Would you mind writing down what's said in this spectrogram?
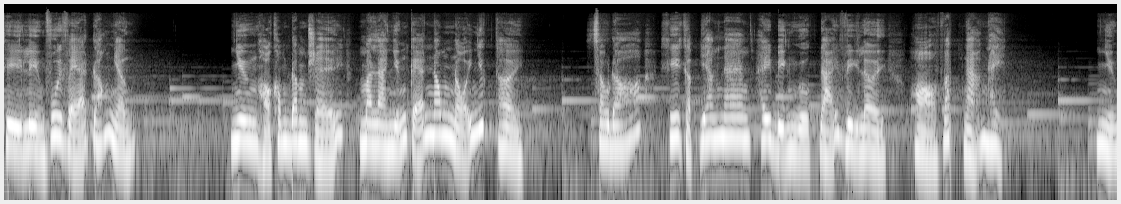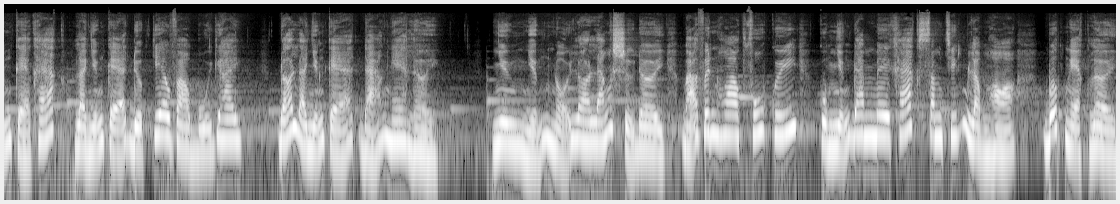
thì liền vui vẻ đón nhận. Nhưng họ không đâm rễ mà là những kẻ nông nổi nhất thời. Sau đó, khi gặp gian nan hay bị ngược đãi vì lời, họ vấp ngã ngay. Những kẻ khác là những kẻ được gieo vào bụi gai, đó là những kẻ đã nghe lời. Nhưng những nỗi lo lắng sự đời, bả vinh hoa phú quý cùng những đam mê khác xâm chiếm lòng họ, bóp nghẹt lời,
